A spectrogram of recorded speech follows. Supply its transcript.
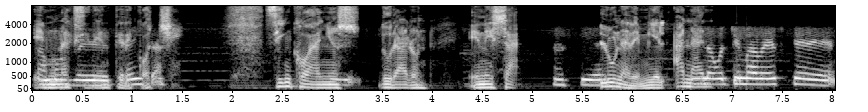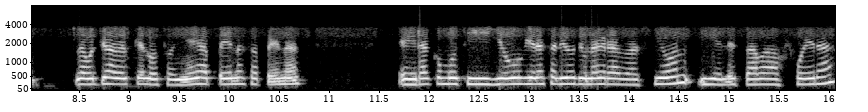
en un de accidente de, 30. coche. Cinco años duraron en esa es. luna de miel. Ana, Y la última vez que la última vez que lo soñé apenas apenas era como si yo hubiera salido de una graduación y él estaba afuera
